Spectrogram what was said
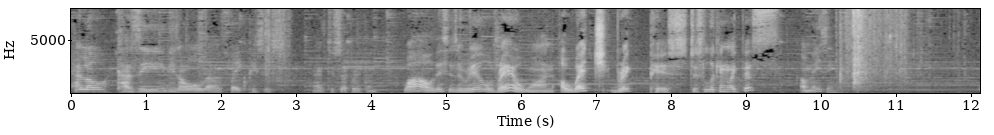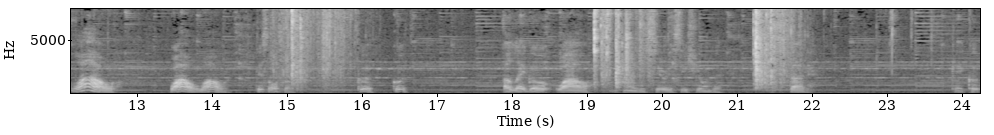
Hello kazi these are all uh, fake pieces. I have to separate them. Wow this is a real rare one. A wedge brick piece just looking like this. Amazing. Wow. Wow wow. This also. Good good a Lego, wow, there's a serious issue on the stud. Okay, could,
